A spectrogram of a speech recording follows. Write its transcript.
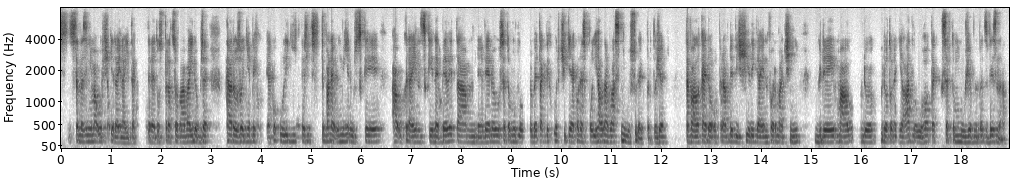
se mezi nimi určitě dají najít, tak, které to zpracovávají dobře. A rozhodně bych jako u lidí, kteří třeba neumí rusky a ukrajinsky, nebyli tam, nevěnují se tomu dlouhodobě, tak bych určitě jako nespolíhal na vlastní úsudek, protože ta válka je doopravdy vyšší liga informační, kdy málo kdo, kdo to nedělá dlouho, tak se v tom může vůbec vyznat.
